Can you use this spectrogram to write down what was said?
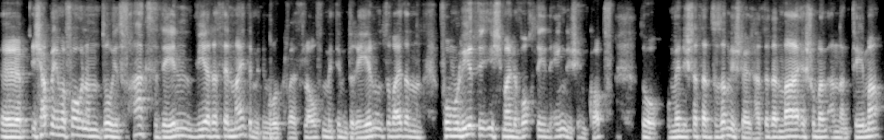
Äh, ich habe mir immer vorgenommen, so jetzt fragst du den, wie er das denn meinte mit dem Rückwärtslaufen, mit dem Drehen und so weiter. Dann formulierte ich meine Worte in Englisch im Kopf. So, und wenn ich das dann zusammengestellt hatte, dann war er schon beim anderen Thema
